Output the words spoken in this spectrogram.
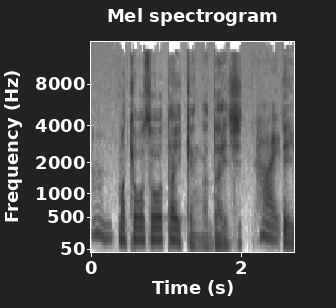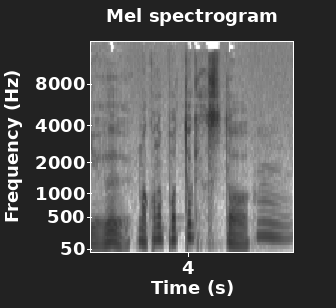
うん、まあ、競争体験が大事はいっていう、まあ、このポッドキャストうん。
